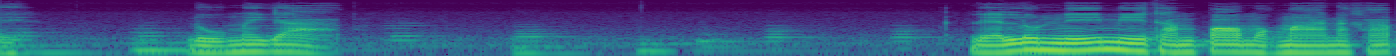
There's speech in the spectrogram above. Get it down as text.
ย ดูไม่ยาก เหรียญรุ่นนี้มีทำปลอมออกมานะครับ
